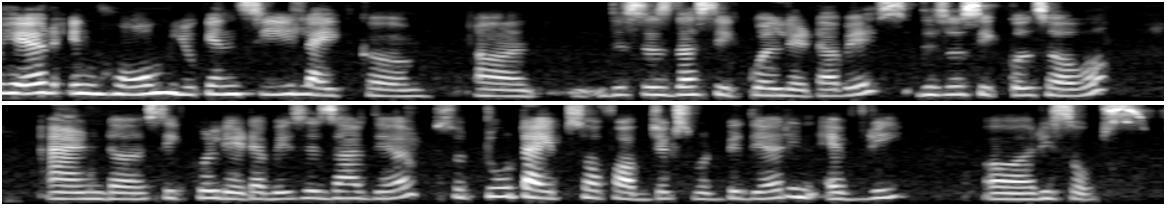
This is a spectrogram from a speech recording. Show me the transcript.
so here in home you can see like uh, uh, this is the SQL database. This is SQL server and uh, SQL databases are there. So two types of objects would be there in every uh, resource.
